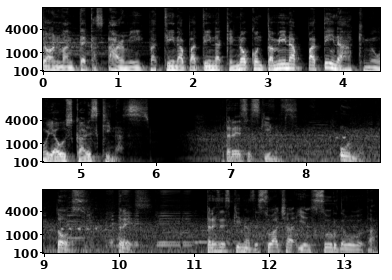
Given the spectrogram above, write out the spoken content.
John Mantecas Army, patina, patina, que no contamina, patina, que me voy a buscar esquinas. Tres esquinas. Uno, dos, tres. Tres esquinas de Suacha y el sur de Bogotá.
